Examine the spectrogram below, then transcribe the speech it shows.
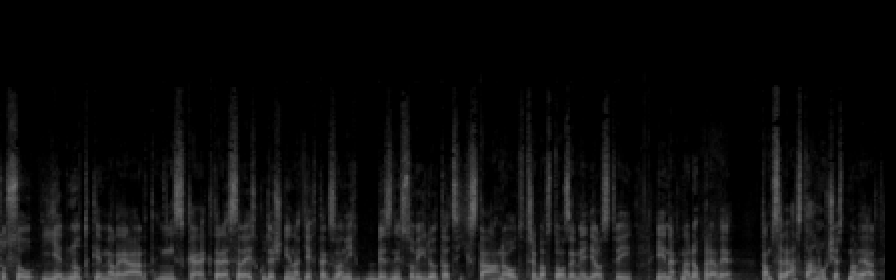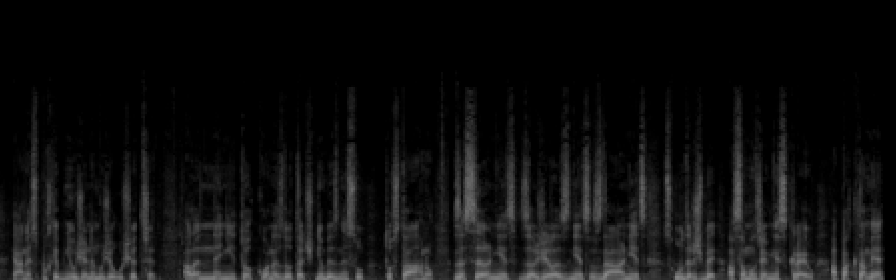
to jsou jednotky miliard nízké, které se dají skutečně na těch takzvaných biznisových dotacích stáhnout, třeba z toho zemědělství. Jinak na dopravě Tam se dá stáhnout 6 miliard. Já nespochybnuju, že nemůžou ušetřit, ale není to konec dotačního biznesu. To stáhnu ze silnic, ze železnic, z dálnic, z údržby a samozřejmě z krajů. A pak tam je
